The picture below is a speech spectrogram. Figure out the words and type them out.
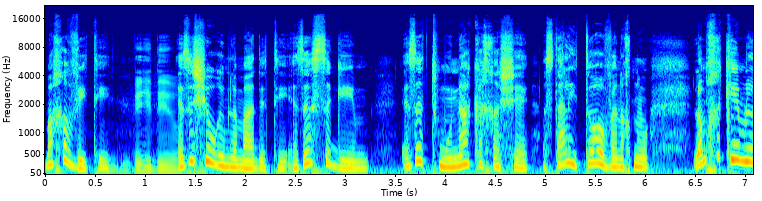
מה חוויתי? בדיוק. איזה שיעורים למדתי? איזה הישגים? איזה תמונה ככה שעשתה לי טוב, ואנחנו לא מחכים ל,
